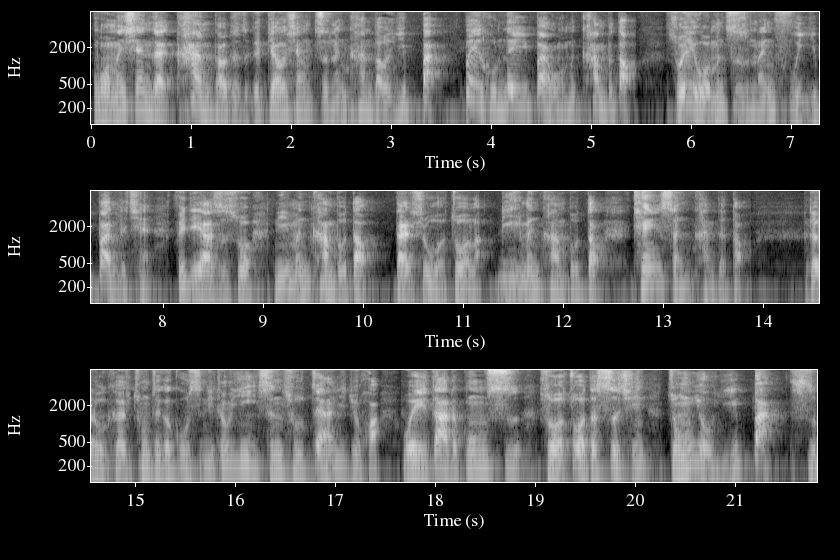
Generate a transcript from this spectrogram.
我们现在看到的这个雕像只能看到一半，背后那一半我们看不到，所以我们只能付一半的钱。菲迪亚斯说：你们看不到，但是我做了；你们看不到，天神看得到。德鲁克从这个故事里头引申出这样一句话：伟大的公司所做的事情，总有一半是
